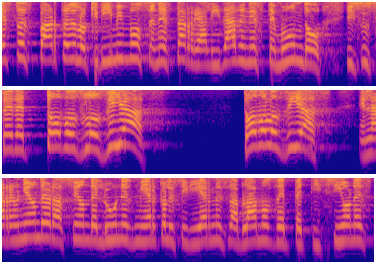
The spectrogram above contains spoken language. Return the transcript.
esto es parte de lo que vivimos en esta realidad, en este mundo, y sucede todos los días. Todos los días en la reunión de oración de lunes, miércoles y viernes hablamos de peticiones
